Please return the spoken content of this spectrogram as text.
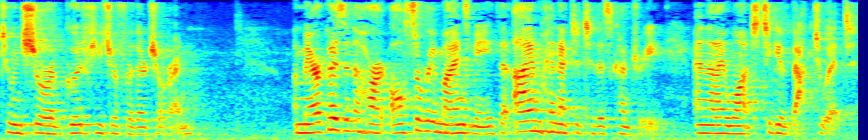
to ensure a good future for their children. America is in the heart also reminds me that I am connected to this country and that I want to give back to it.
